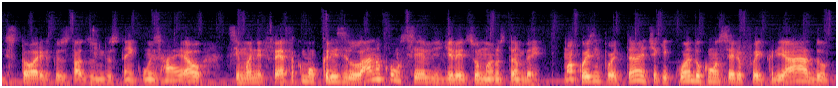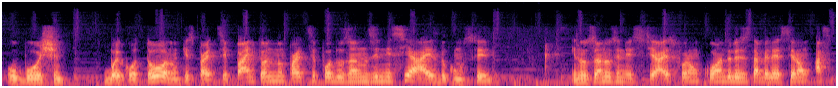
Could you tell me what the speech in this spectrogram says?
histórica que os Estados Unidos têm com Israel se manifesta como crise lá no Conselho de Direitos Humanos também. Uma coisa importante é que quando o Conselho foi criado, o Bush boicotou, não quis participar, então ele não participou dos anos iniciais do conselho. E nos anos iniciais foram quando eles estabeleceram as,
